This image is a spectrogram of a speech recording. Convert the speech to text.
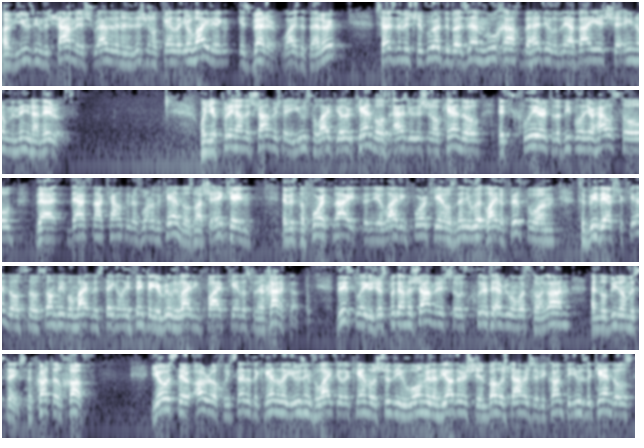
of using the shamish rather than an additional candle that you're lighting is better. Why is it better? Says the Mishnah Berurah, the Bazem Muchach Behedil of Neabayish She'eno Miminyan Haneros. When you're putting on the shamish that you use to light the other candles as your additional candle, it's clear to the people in your household that that's not counted as one of the candles. Masha'enkein, If it's the fourth night, then you're lighting four candles, and then you light a fifth one to be the extra candle. So some people might mistakenly think that you're really lighting five candles for their Hanukkah. This way, you just put down the shamish, so it's clear to everyone what's going on, and there'll be no mistakes. The katan chaf. Yoser aruch, we said that the candle that you're using to light the other candles should be longer than the other. Shimbala shamish, if you come to use the candles,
